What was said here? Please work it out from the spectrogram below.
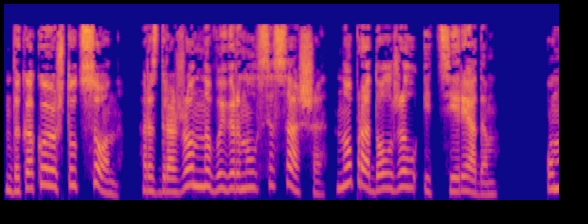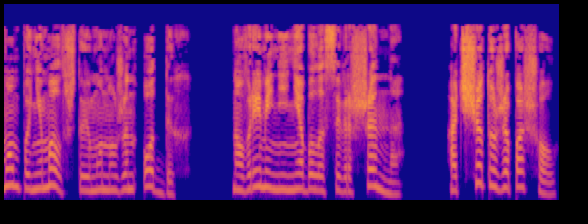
«Да какой уж тут сон!» Раздраженно вывернулся Саша, но продолжил идти рядом. Умом понимал, что ему нужен отдых, но времени не было совершенно. Отсчет уже пошел.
